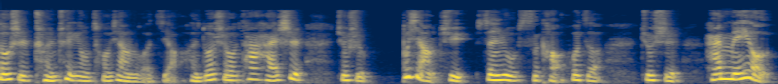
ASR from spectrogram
都是纯粹用抽象逻辑啊，很多时候他还是就是不想去深入思考，或者就是还没有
